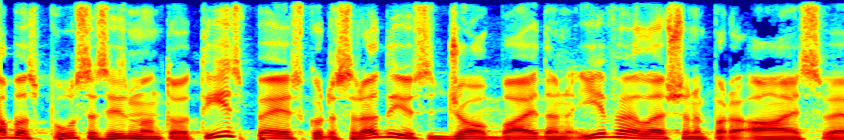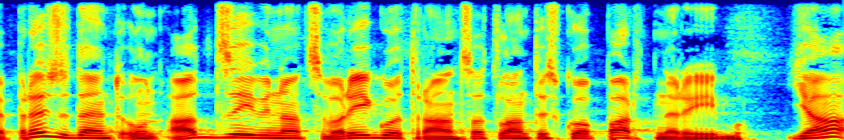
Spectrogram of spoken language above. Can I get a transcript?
abas puses izmantot iespējas, kuras radījusi Džo Baidena ievēlēšana par ASV prezidentu un atdzīvināt svarīgo transatlantisko partnerību. Jā,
